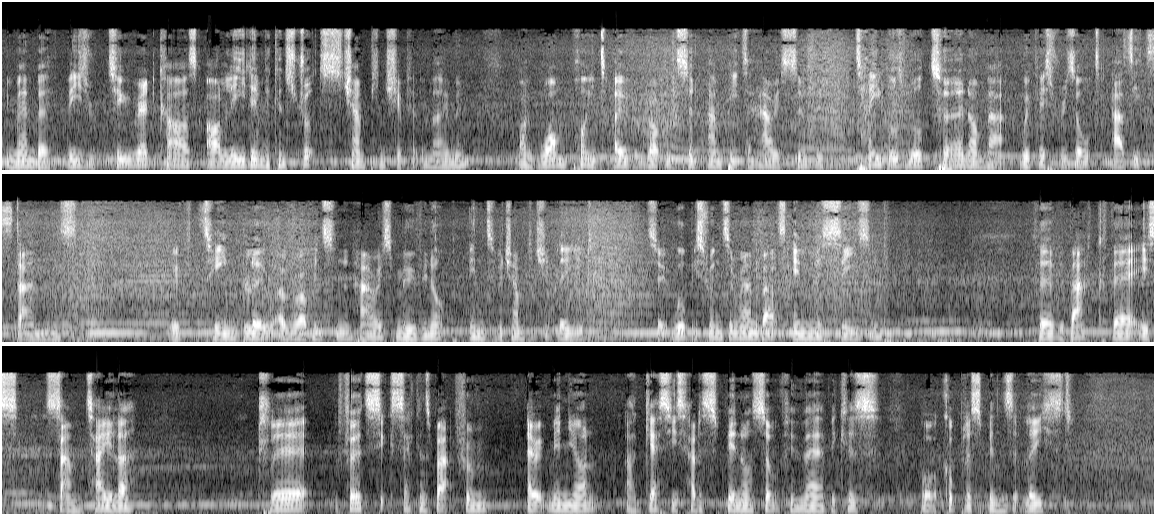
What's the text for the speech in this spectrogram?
Remember, these two red cars are leading the Constructors' Championship at the moment by one point over Robinson and Peter Harris, so the tables will turn on that with this result as it stands, with Team Blue of Robinson and Harris moving up into the Championship lead. So it will be swings and roundabouts in this season. Further back, there is Sam Taylor, clear 36 seconds back from Eric Mignon I guess he's had a spin or something there because, or a couple of spins at least,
